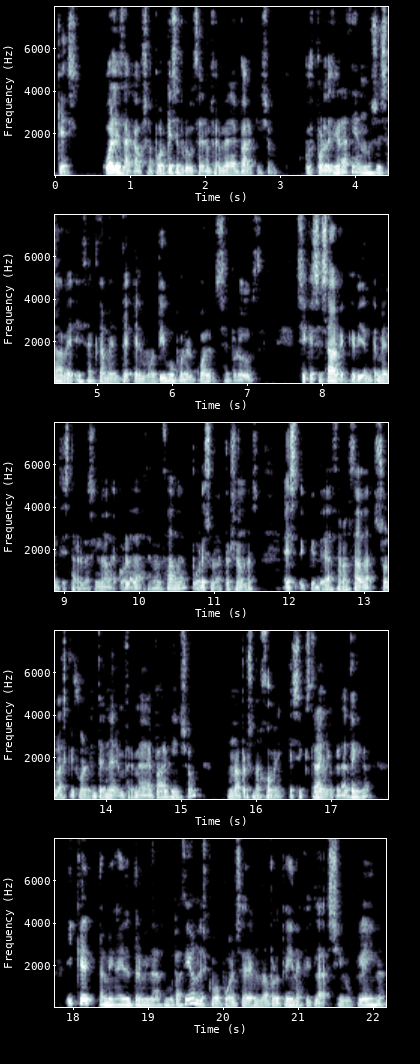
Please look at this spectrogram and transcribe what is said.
que es ¿cuál es la causa? ¿Por qué se produce la enfermedad de Parkinson? Pues por desgracia no se sabe exactamente el motivo por el cual se produce. Sí que se sabe que evidentemente está relacionada con la edad avanzada, por eso las personas de edad avanzada son las que suelen tener enfermedad de Parkinson, una persona joven es extraño que la tenga, y que también hay determinadas mutaciones, como pueden ser en una proteína que es la sinucleína,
